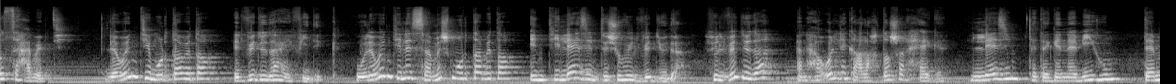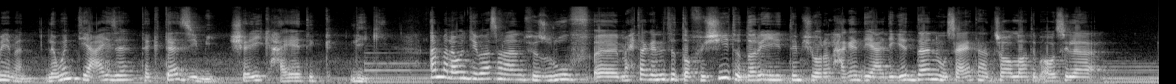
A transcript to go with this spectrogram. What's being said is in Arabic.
بص يا حبيبتي لو انت مرتبطة الفيديو ده هيفيدك ولو انت لسه مش مرتبطة انت لازم تشوفي الفيديو ده. في الفيديو ده أنا هقولك على 11 حاجة لازم تتجنبيهم تماما لو انت عايزة تجتذبي شريك حياتك ليكي. أما لو انت مثلا في ظروف آه، محتاجة إن انت تطفشيه تقدري تمشي ورا الحاجات دي عادي جدا وساعتها إن شاء الله هتبقى وسيلة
